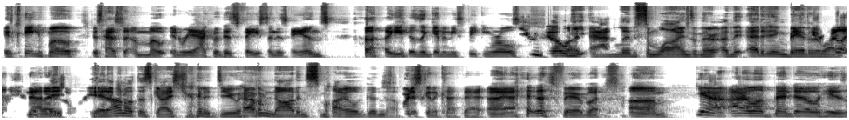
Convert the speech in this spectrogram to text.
If King Mo just has to emote and react with his face and his hands, he doesn't get any speaking roles. You know he ad libs some lines, and they're and the editing bay. They're like, nah, that is- "Yeah, I don't know what this guy's trying to do. Have him nod and smile. Good enough." we're just gonna cut that. Uh, that's fair, but um, yeah, I love Bendo. His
